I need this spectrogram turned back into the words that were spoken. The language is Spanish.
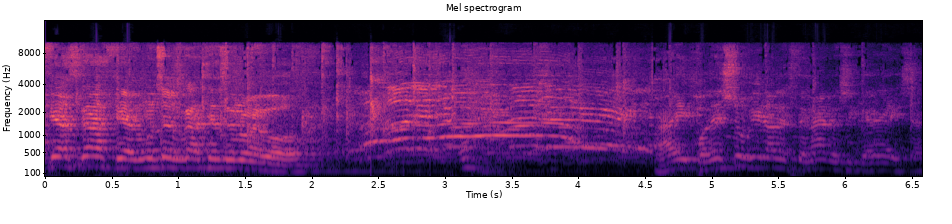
Gracias, gracias, muchas gracias de nuevo. Ahí, podéis subir al escenario si queréis.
